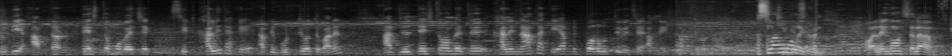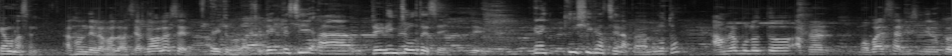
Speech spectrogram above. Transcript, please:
যদি আপনার তেইশতম ব্যাচে সিট খালি থাকে আপনি ভর্তি হতে পারেন। আর যদি তেইশতম ব্যাচে খালি না থাকে আপনি পরবর্তী ব্যাচে আপনি ভর্তি হতে পারেন। আসসালামু আলাইকুম। ওয়ালাইকুম আসসালাম। কেমন আছেন? আলহামদুলিল্লাহ ভালো আছি। আপনি ভালো আছেন? এই তো ভালো আছি। দেখতেছি ট্রেনিং চলতেছে। জি। এখানে কি শেখাচ্ছেন আপনারা মূলত? আমরা মূলত আপনার মোবাইল সার্ভিসিং এর উপর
